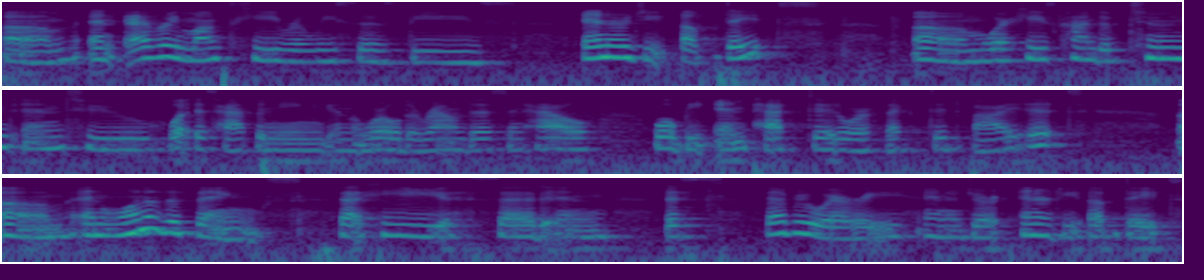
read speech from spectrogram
Um, and every month he releases these energy updates um, where he's kind of tuned into what is happening in the world around us and how we'll be impacted or affected by it. Um, and one of the things that he said in this February energy, energy update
